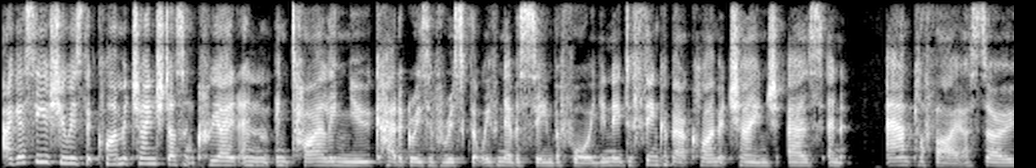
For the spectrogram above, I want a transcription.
I guess the issue is that climate change doesn't create an entirely new categories of risk that we've never seen before. You need to think about climate change as an amplifier. So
